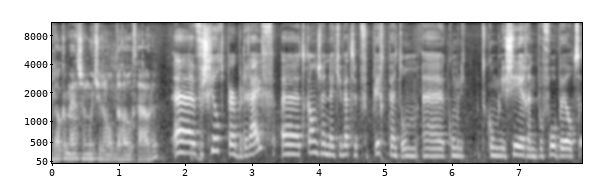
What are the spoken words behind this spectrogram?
Welke mensen moet je dan op de hoogte houden? Uh, verschilt per bedrijf. het kan zijn dat je wettelijk verplicht bent om communi te communiceren, bijvoorbeeld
